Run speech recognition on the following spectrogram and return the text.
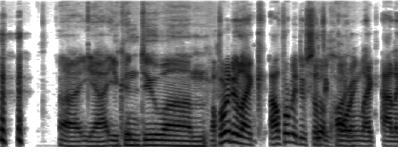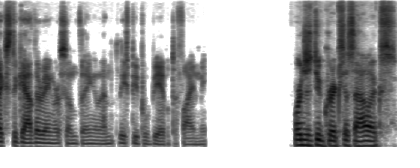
uh, yeah, you can do. Um, I'll probably do like I'll probably do something pun. boring like Alex the Gathering or something, and then at least people will be able to find me. or just do Grixis Alex.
